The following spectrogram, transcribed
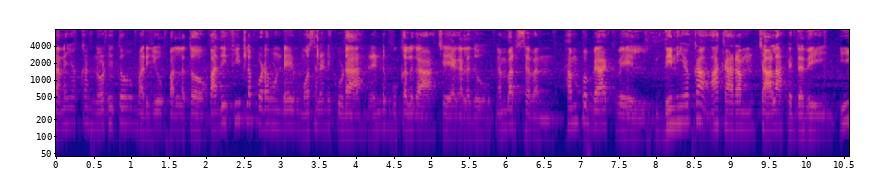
తన యొక్క నోటితో మరియు పళ్ళతో పది ఫీట్ల పొడవుండే మొసలిని కూడా రెండు ముక్కలుగా చేయగలదు. Number seven humpback whale. దీని యొక్క ఆకారం చాలా పెద్దది. ఈ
